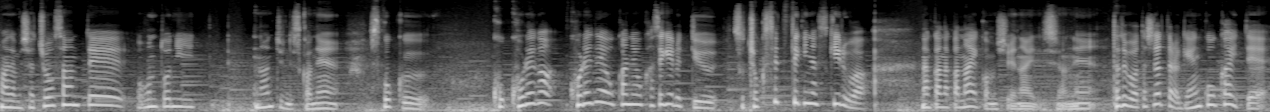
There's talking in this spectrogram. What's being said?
まあでも社長さんって本当に何て言うんですかねすごくここれがこれでお金を稼げるっていうそう直接的なスキルはなかなかないかもしれないですよね。例えば私だったら原稿書いて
